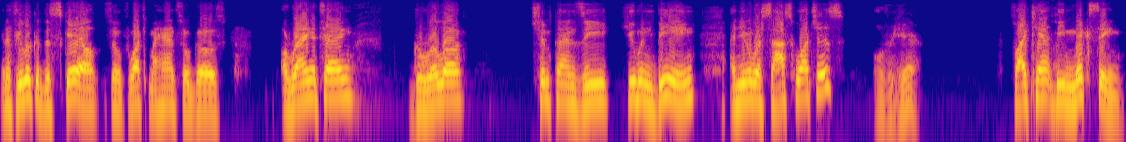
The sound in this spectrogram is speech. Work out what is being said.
and if you look at the scale so if you watch my hand so it goes orangutan gorilla chimpanzee human being and you know where sasquatch is? Over here. So i can't be mixing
